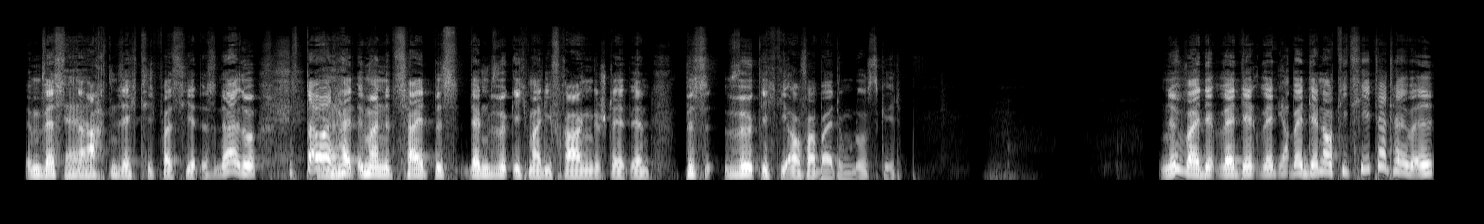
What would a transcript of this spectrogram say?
im Westen Ja, ja. 68 passiert ist. Ne? Also es dauert halt immer eine Zeit, bis dann wirklich mal die Fragen gestellt werden, bis wirklich die Aufarbeitung losgeht. Ne, weil, de, weil, de, weil, Ja. weil dennoch die Täter teilweise,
